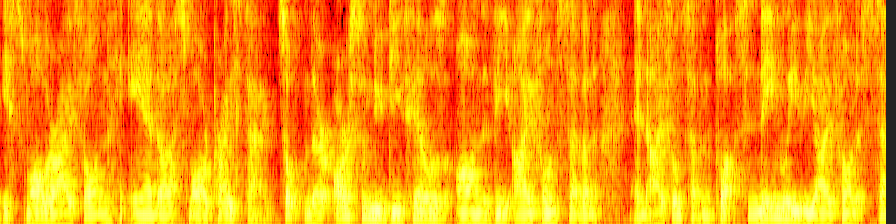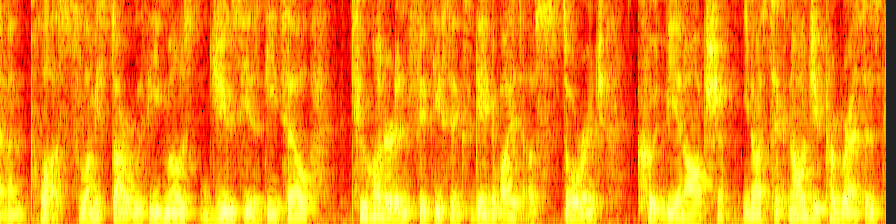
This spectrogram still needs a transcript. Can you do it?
a smaller iPhone and a smaller price tag. So there are some new details on the iPhone 7 and iPhone 7 Plus, namely the iPhone 7 Plus. So let me start with the most juiciest detail 256 gigabytes of storage could be an option. You know, as technology progresses,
